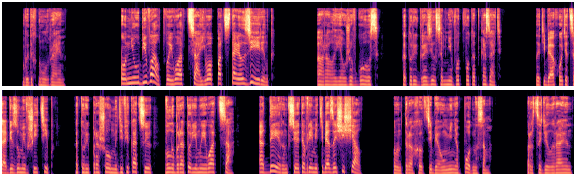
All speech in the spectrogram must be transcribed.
— выдохнул Райан. «Он не убивал твоего отца, его подставил Зейринг!» Орала я уже в голос, который грозился мне вот-вот отказать. «На тебя охотится обезумевший тип, который прошел модификацию в лаборатории моего отца, а Дейрон все это время тебя защищал. Он трахал тебя у меня под носом», процедил Райан,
